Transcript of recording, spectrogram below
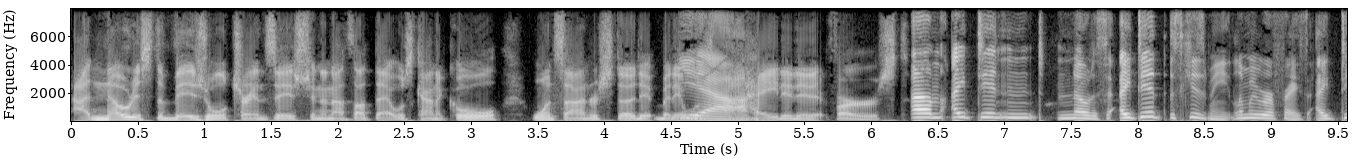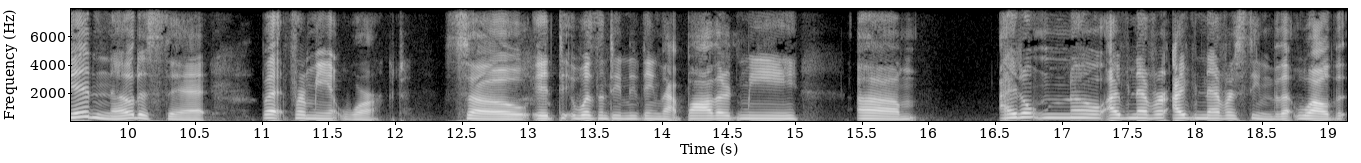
I noticed the visual transition, and I thought that was kind of cool once I understood it. But it was Yeah. I hated it at first. Um, I didn't notice it. I did. Excuse me. Let me rephrase. I did notice it, but for me, it worked. So it, it wasn't anything that bothered me. Um, I don't know. I've never. I've never seen that. Well, the,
